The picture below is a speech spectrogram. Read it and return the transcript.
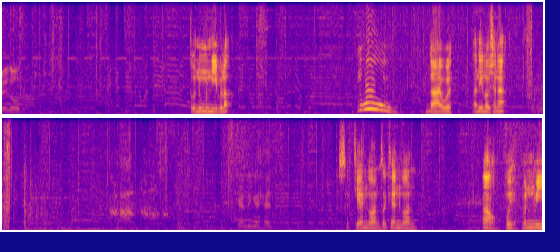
Reloading. ตัวหนึ่งมันหนีไปละ วู้ฮู้ได้เว้ยอันนี้เราชนะ Scanning ahead. สแกนก่อนสแกนก่อน อ้าวเฮ้ยมันมี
